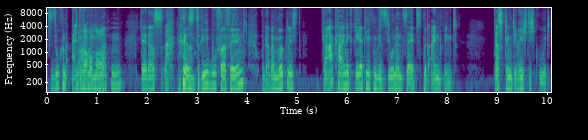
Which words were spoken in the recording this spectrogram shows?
Sie suchen einfach Warum nur jemanden, der das, der das Drehbuch verfilmt und dabei möglichst gar keine kreativen Visionen selbst mit einbringt. Das klingt richtig gut.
